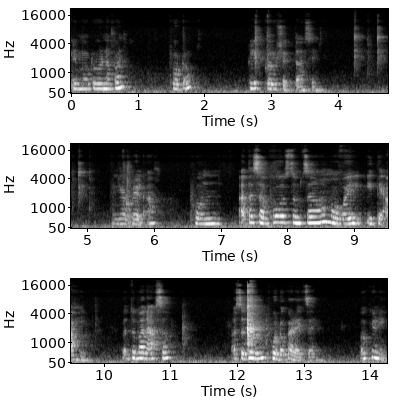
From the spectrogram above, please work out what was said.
रिमोटवरनं पण फोटो क्लिक करू शकता असे. म्हणजे आपल्याला फोन आता सपोज तुमचा मोबाईल इथे आहे पण तुम्हाला असं असं धरून फोटो काढायचा आहे. ओके नाही?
